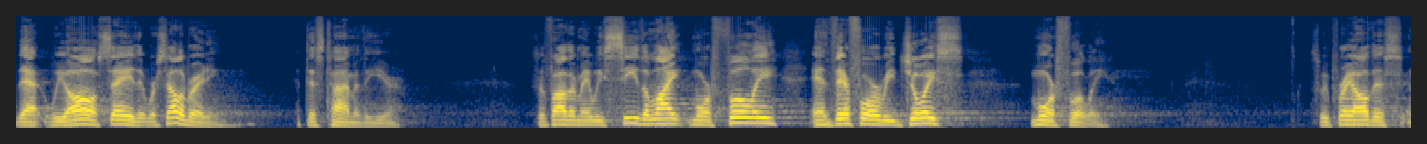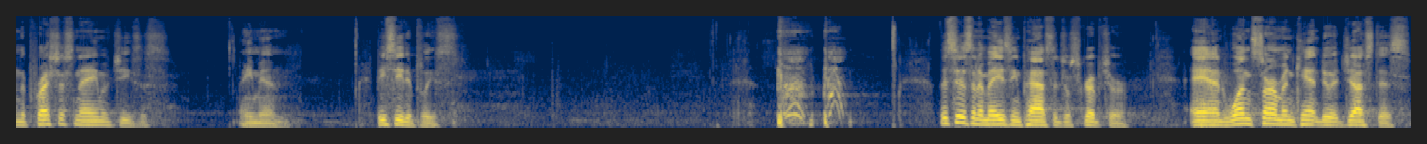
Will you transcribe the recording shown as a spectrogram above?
that we all say that we're celebrating at this time of the year. So, Father, may we see the light more fully and therefore rejoice more fully. So we pray all this in the precious name of Jesus. Amen. Be seated, please. this is an amazing passage of Scripture, and one sermon can't do it justice.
